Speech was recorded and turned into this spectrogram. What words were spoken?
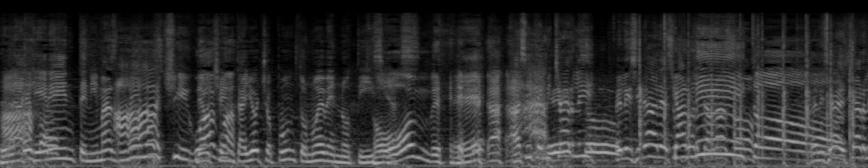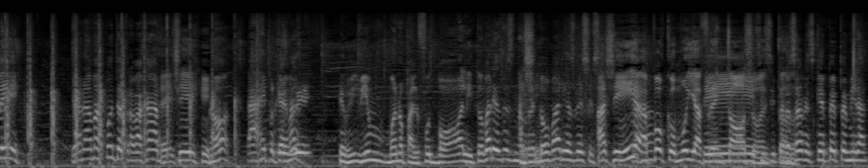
La Ah. gerente, ni más ni Ah, menos, Chihuahua. de 88.9 Noticias. ¡Hombre! ¿Eh? Así que mi Charlie, felicidades. un fuerte ¡Carlitos! abrazo. Felicidades, Charlie. Ya nada más ponte a trabajar. Eh, sí. ¿No? Ay, porque además que bien bueno para el fútbol y todo. Varias veces nos ¿Ah, sí? retó, varias veces. Ah, sí, ¿a poco muy afrentoso Sí, sí, pero? ¿sabes qué, Pepe? Mira.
